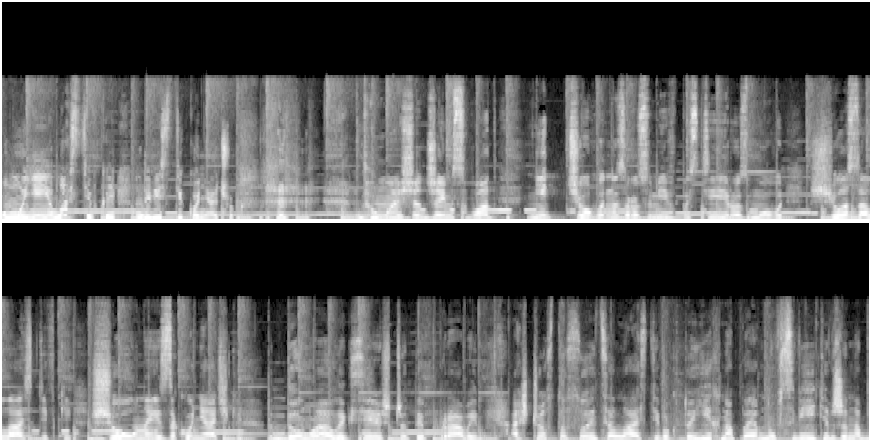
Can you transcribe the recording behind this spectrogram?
у моєї ластівки 200 конячок. Думаю, що Джеймс Ватт нічого не зрозумів без цієї розмови. Що за ластівки, що у неї за конячки. Думаю, Олексію, що ти правий. А що стосується ластівок, то їх напевно в світі вже набагато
